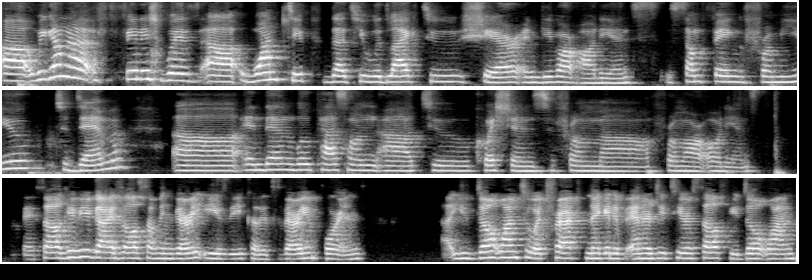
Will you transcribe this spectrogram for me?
uh, we're gonna finish with uh, one tip that you would like to share and give our audience, something from you to them uh, and then we'll pass on uh, to questions from uh, from our audience. Okay, so I'll give you guys all something very easy because it's very important. Uh, you don't want to attract negative energy to yourself. You don't want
